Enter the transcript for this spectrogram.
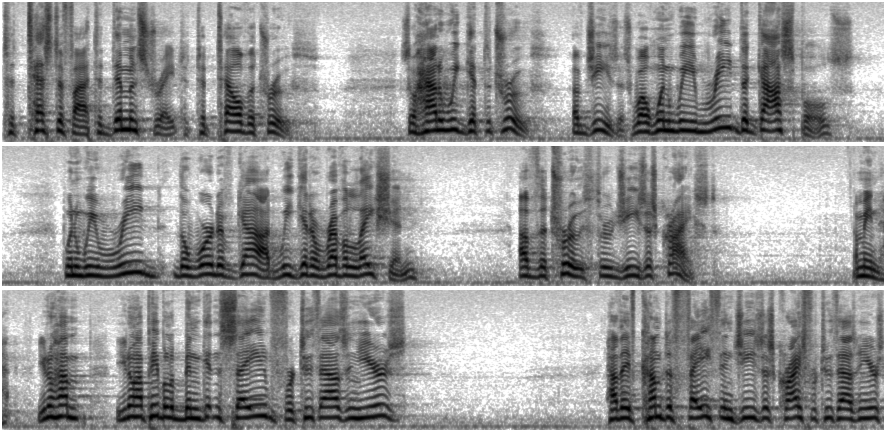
to testify, to demonstrate, to tell the truth. So, how do we get the truth of Jesus? Well, when we read the Gospels, when we read the Word of God, we get a revelation of the truth through Jesus Christ. I mean, you know how, you know how people have been getting saved for 2,000 years? How they've come to faith in Jesus Christ for 2,000 years?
